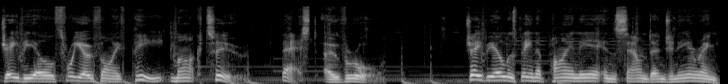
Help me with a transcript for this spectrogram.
JBL 305P Mark II Best Overall JBL has been a pioneer in sound engineering.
